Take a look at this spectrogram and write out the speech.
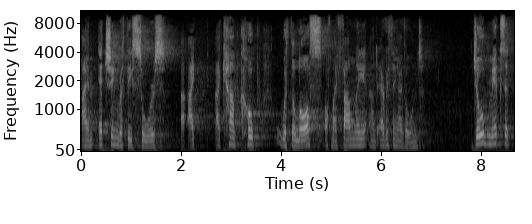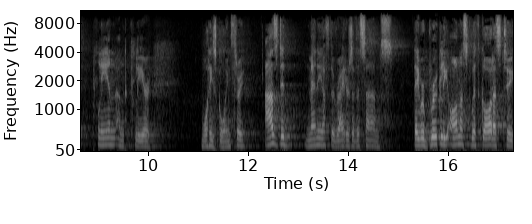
I am itching with these sores. I, I can't cope with the loss of my family and everything I've owned. Job makes it plain and clear what he's going through, as did many of the writers of the Psalms. They were brutally honest with God as to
